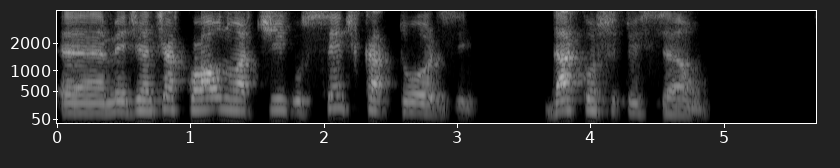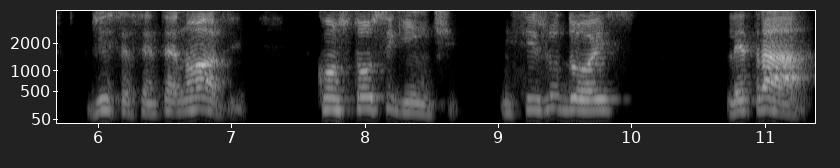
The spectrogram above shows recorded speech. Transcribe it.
é, mediante a qual, no artigo 114 da Constituição de 69, constou o seguinte: inciso 2, letra A.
